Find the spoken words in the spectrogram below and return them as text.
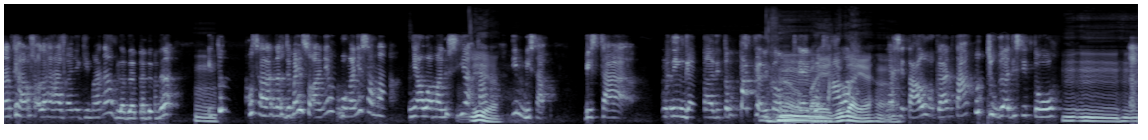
nanti harus olahraganya gimana bla bla bla bla bla Hmm. itu aku salah nerjemahin soalnya hubungannya sama nyawa manusia Iya. kan ini bisa bisa meninggal di tempat kali kalau Hmm, misalnya gue bahaya salah juga ya. Ngasih tahu kan takut juga di situ Hmm, hmm, hmm, hmm.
